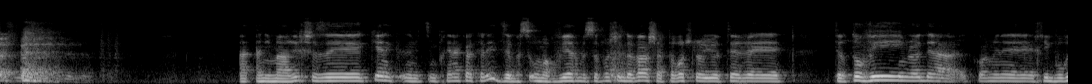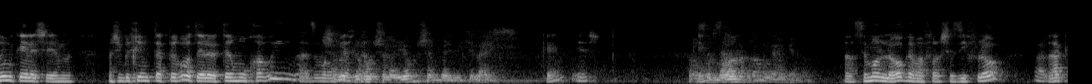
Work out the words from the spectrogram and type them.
אני מעריך שזה, כן, מבחינה כלכלית, זה, הוא מרוויח בסופו של דבר שהפירות שלו יהיו יותר, אה, יותר טובים, לא יודע, כל מיני חיבורים כאלה שהם משביחים את הפירות, אלה יותר מאוחרים, אז הוא מרוויח גם. הפירות של היום שהם באים מכליים. כן, יש. פרסמון. פרסמון לא, גם אפרשזיף לא, אה, רק,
